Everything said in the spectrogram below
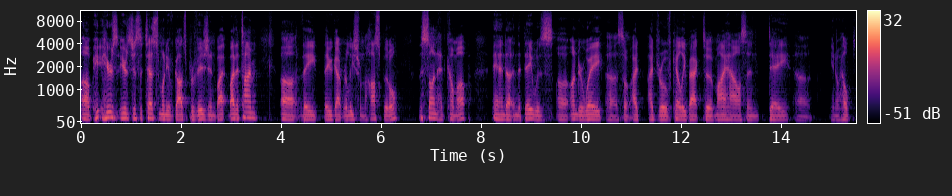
Uh, here's, here's just a testimony of God's provision. By, by the time uh, they, they got released from the hospital, the sun had come up and, uh, and the day was uh, underway. Uh, so I, I drove Kelly back to my house and Day, uh, you know, helped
